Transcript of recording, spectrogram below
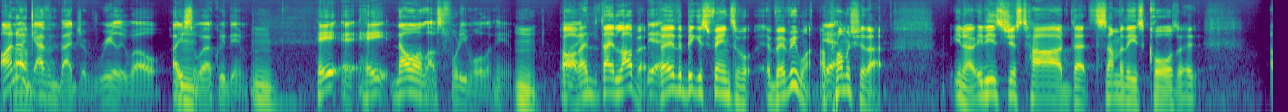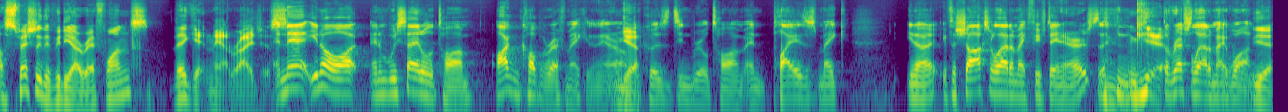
I know Um, Gavin Badger really well. I used Mm. to work with him. He, he, no one loves footy more than him. Oh, Like, they, they love it. Yeah. They're the biggest fans of, of everyone. I Yeah. promise you that. You know, it is just hard that some of these calls, uh, especially the video ref ones, they're getting outrageous. And now, you know what? And we say it all the time. I can cop a ref making an error Yeah. because it's in real time, and players make. You know, if the Sharks are allowed to make 15 errors, then the ref's allowed to make one. yeah.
